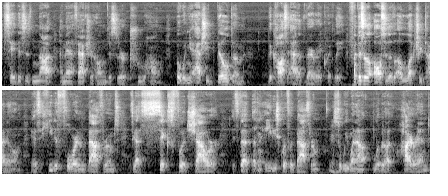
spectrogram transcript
to say this is not a manufactured home. This is a true home. But when you actually build them, the costs add up very, very quickly. But this is also a luxury tiny home. It has heated flooring in the bathrooms. It's got a six foot shower. It's that that's an 80 square foot bathroom. Mm-hmm. So we went out a little bit higher end.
